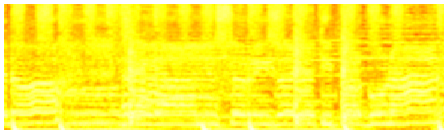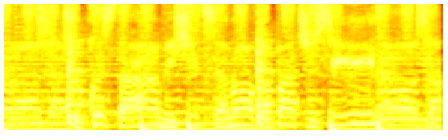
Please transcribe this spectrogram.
Scusa Regalami un sorriso io ti porgo una Rosa. Su questa amicizia nuova pace sì Rosa.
